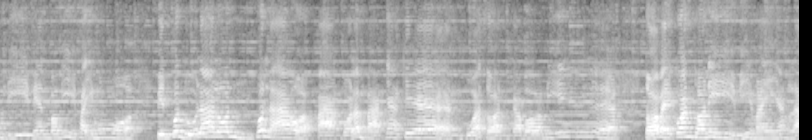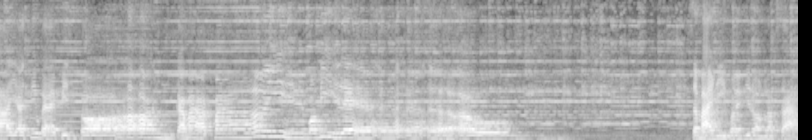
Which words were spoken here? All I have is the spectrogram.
นดี แม่นบ่มีไผหัว เป็นคนดูลาลนคนลาออกปากบ่ลำบากยากแค้นผัวสอนกะบ่มี ต่อไปก่อนทอนี้มีไหมยังลายอธิบายเป็นก่อนกะมากไปบ่มีแล้วสบายดีพ่อแม่พี่น้องรับทราบ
